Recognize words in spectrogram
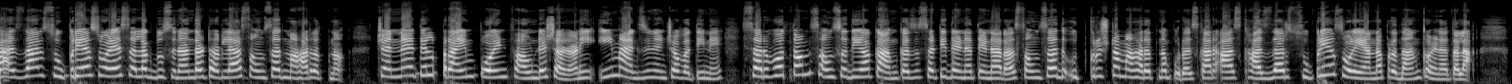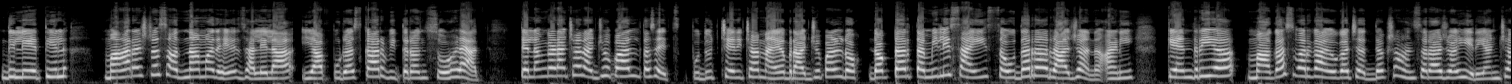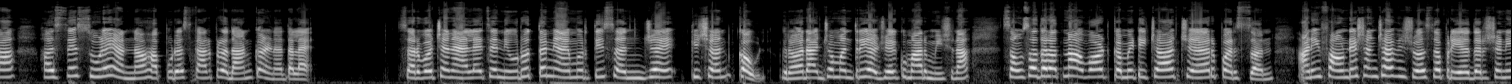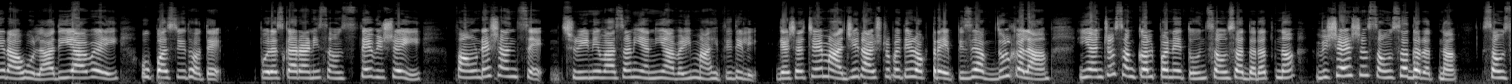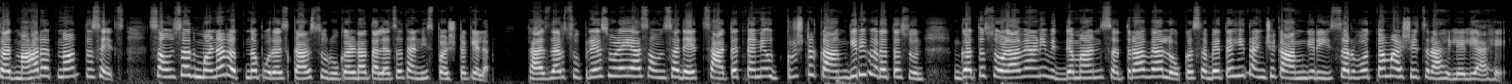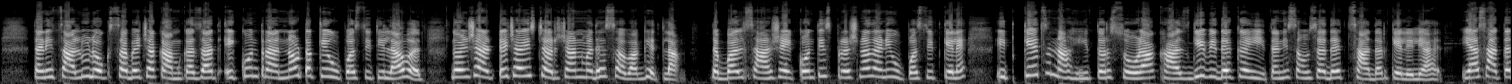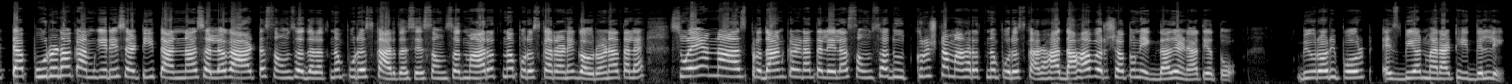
खासदार सुप्रिया सुळे सलग दुसऱ्यांदा ठरल्या संसद महारत्न. चेन्नईतील प्राईम पॉइंट फाउंडेशन आणि ई मॅगझिन यांच्या वतीने सर्वोत्तम संसदीय कामकाजासाठी देण्यात येणारा संसद उत्कृष्ट महारत्न पुरस्कार आज खासदार सुप्रिया सुळे यांना प्रदान करण्यात आला. दिल्ली येथील महाराष्ट्र सदनामध्ये झालेला या पुरस्कार वितरण सोहळ्यात तेलंगणाच्या राज्यपाल तसेच पुदुच्चेरीच्या नायब राज्यपाल डॉ- डॉक्टर तमिलीसाई सौदर राजन आणि केंद्रीय मागासवर्ग आयोगाचे अध्यक्ष हंसराज अहिर यांच्या हस्ते सुळे यांना हा पुरस्कार प्रदान करण्यात आलाय. सर्वोच्च न्यायालयाचे निवृत्त न्यायमूर्ती संजय किशन कौल गृहराज्यमंत्री अजय कुमार मिश्रा संसदरत्न अवॉर्ड कमिटीच्या चेअरपर्सन आणि फाउंडेशनच्या विश्वस्त प्रियदर्शनी राहुल आदी यावेळी उपस्थित होते. पुरस्कार आणि संस्थेविषयी फाउंडेशनचे श्रीनिवासन यांनी यावेळी माहिती दिली. देशाचे माजी राष्ट्रपती डॉक्टर ए पी जे अब्दुल कलाम यांच्या संकल्पनेतून संसद रत्न विशेष संसद रत्न संसद महारत्न तसेच संसद मनरत्न पुरस्कार सुरू करण्यात आल्याचं त्यांनी स्पष्ट केलं. खासदार सुप्रिया सुळे या संसदेत सातत्याने उत्कृष्ट कामगिरी करत असून गत सोळाव्या आणि विद्यमान सतराव्या लोकसभेतही त्यांची कामगिरी सर्वोत्तम अशीच राहिलेली आहे. त्यांनी चालू लोकसभेच्या कामकाजात एकूण त्र्याण्णव टक्के उपस्थिती लावत दोनशे अठ्ठेचाळीस चर्चांमध्ये सहभाग घेतला. तब्बल सहाशे एकोणतीस प्रश्न त्यांनी उपस्थित केले. इतकेच नाही तर सोळा खासगी विधेयकही त्यांनी संसदेत सादर केलेली आहेत. या सातत्यपूर्ण कामगिरीसाठी त्यांना सलग आठ संसदरत्न पुरस्कार तसेच संसद महारत्न पुरस्काराने गौरवण्यात आलाय सुळे यांना आज प्रदान करण्यात आलेला संसद उत्कृष्ट महारत्न पुरस्कार हा दहा वर्षातून एकदा देण्यात येतो. Bureau report SBN Marathi Delhi.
